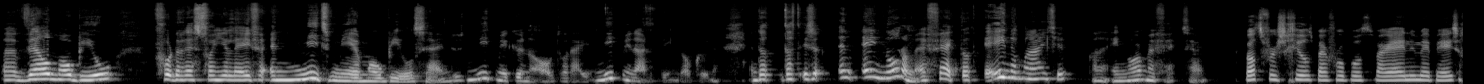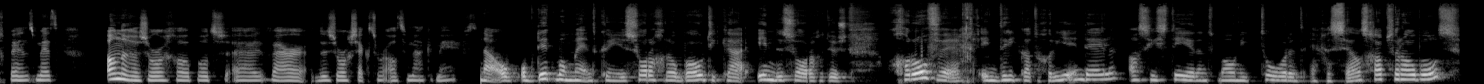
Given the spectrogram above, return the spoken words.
uh, wel mobiel voor de rest van je leven en niet meer mobiel zijn. Dus niet meer kunnen autorijden, niet meer naar de bingo kunnen. En dat, dat is een enorm effect. Dat ene maandje kan een enorm effect zijn. Wat verschilt bijvoorbeeld waar jij nu mee bezig bent met andere zorgrobots uh, waar de zorgsector al te maken mee heeft? Nou, op, op dit moment kun je zorgrobotica in de zorg dus grofweg in drie categorieën indelen: assisterend, monitorend en gezelschapsrobots.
